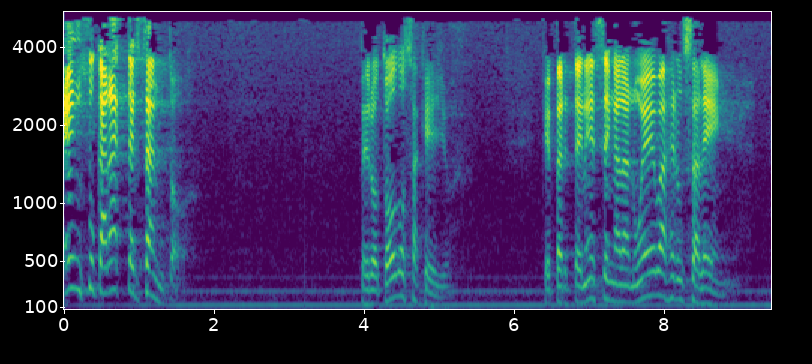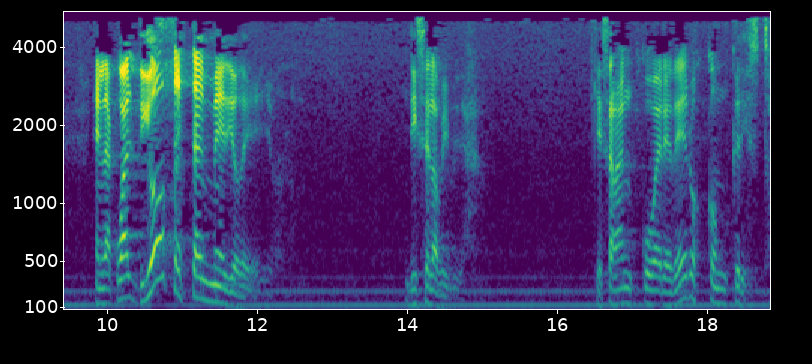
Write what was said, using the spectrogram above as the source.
en su carácter santo. Pero todos aquellos que pertenecen a la nueva Jerusalén, en la cual Dios está en medio de ellos, dice la Biblia, que serán coherederos con Cristo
